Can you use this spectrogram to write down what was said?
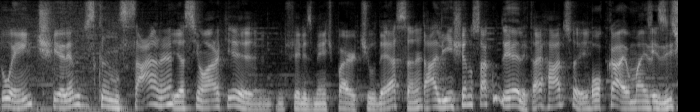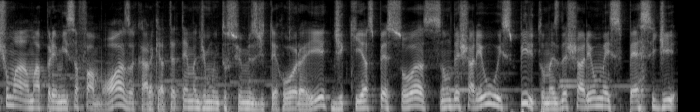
doente, querendo descansar, né? E a senhora que infelizmente partiu dessa, né? Tá ali enchendo o saco dele. Tá errado isso aí. Ô, Caio, mas existe uma, uma premissa famosa, cara, que é até tema de muitos filmes de terror aí, de que as pessoas não deixariam o espírito, mas deixariam uma espécie de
